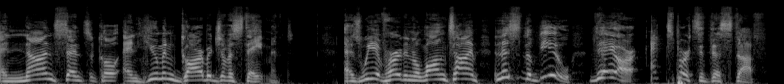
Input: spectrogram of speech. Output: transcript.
and nonsensical and human garbage of a statement as we have heard in a long time. And this is the view. They are experts at this stuff.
